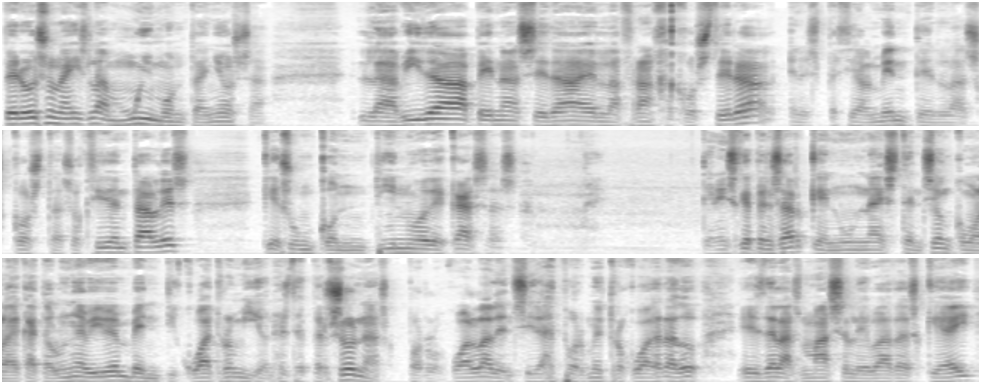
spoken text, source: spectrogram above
pero es una isla muy montañosa. La vida apenas se da en la franja costera, en especialmente en las costas occidentales, que es un continuo de casas. Tenéis que pensar que en una extensión como la de Cataluña viven 24 millones de personas, por lo cual la densidad por metro cuadrado es de las más elevadas que hay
